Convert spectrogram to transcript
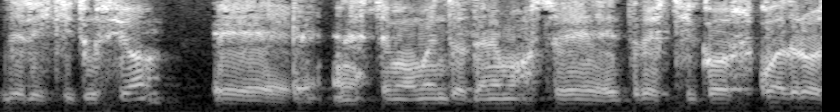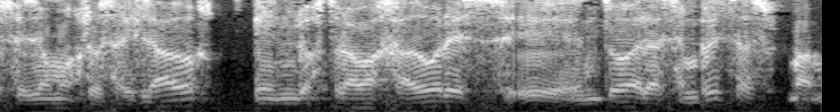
de la institución. Eh, en este momento tenemos eh, tres chicos, cuatro seríamos los aislados. En los trabajadores, eh, en todas las empresas, van-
